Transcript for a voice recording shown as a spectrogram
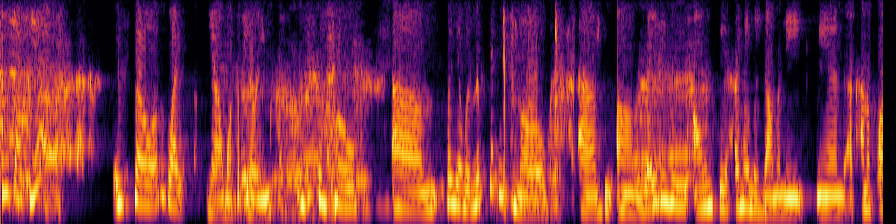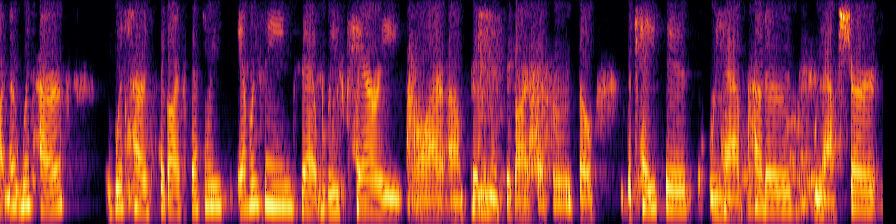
She was like, "Yeah." And so I was like, "Yeah, I want some earrings." So, um, so yeah, with lipstick and smoke, uh, the um, lady who owns it, her name is Dominique, and I kind of partnered with her with her cigar accessories. Everything that we carry are um, feminine cigar accessories. So the cases, we have cutters, we have shirts.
